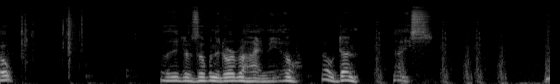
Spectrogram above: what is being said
Oh. They just open the door behind me. Oh, oh, done. Nice. I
